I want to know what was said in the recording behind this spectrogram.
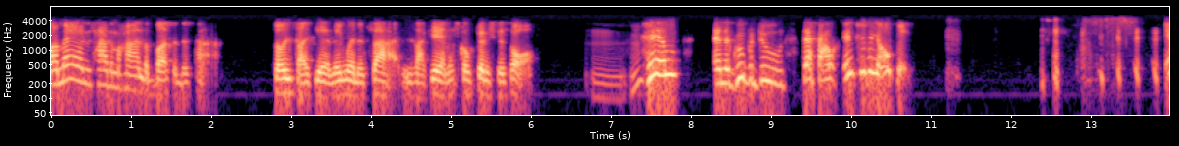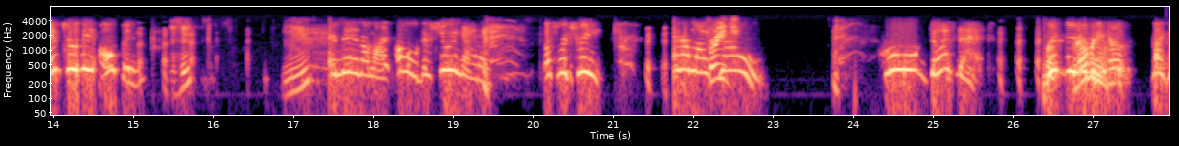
my man is hiding behind the bus at this time. So he's like, yeah, they went inside. He's like, yeah, let's go finish this off. Mm-hmm. Him and the group of dudes step out into the open. Into the open. hmm hmm And then I'm like, oh, they're shooting at us. Let's retreat. And I'm like, Preach. no. Who does that? What do Nobody do? knows. Like,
